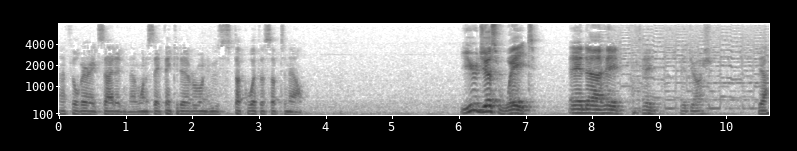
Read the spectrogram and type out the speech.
I feel very excited, and I want to say thank you to everyone who's stuck with us up to now. You just wait. And uh, hey, hey, hey, Josh. Yeah.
